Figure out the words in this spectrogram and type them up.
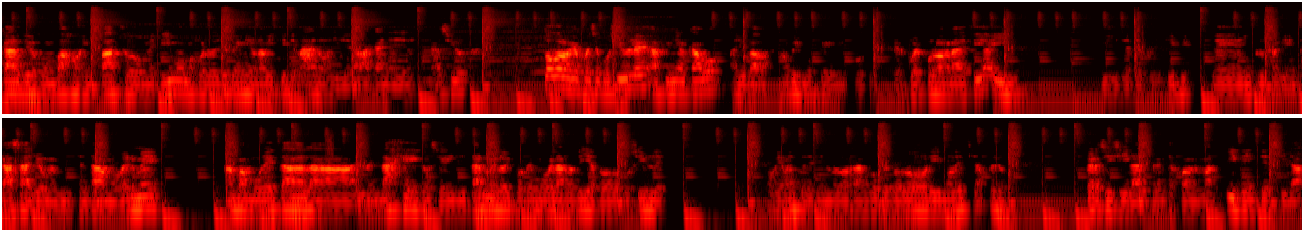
cardio con bajos impactos metimos, me acuerdo yo tenía una bici de manos y le daba caña ahí en el gimnasio. Todo lo que fuese posible, al fin y al cabo, ayudaba, ¿no? Vimos que, pues, el cuerpo lo agradecía y, desde el principio. Eh, incluso aquí en casa yo me intentaba moverme, ambas muletas, el vendaje, conseguí quitármelo y poder mover la rodilla todo lo posible. Obviamente teniendo los rangos de dolor y molestia, pero, pero sí, sí, la diferencia fue muy mal. Y de intensidad,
